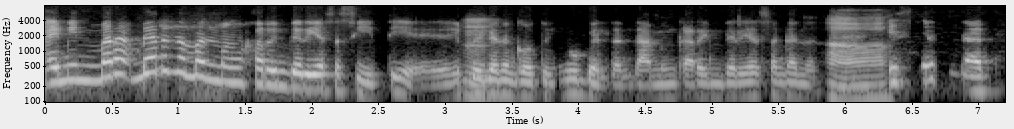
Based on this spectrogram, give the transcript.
I mean, mara- meron naman mga karinderya sa city eh. If you're Mm. gonna go to Newbelt, ang daming karinderya sa ganun. ah, It's just that,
